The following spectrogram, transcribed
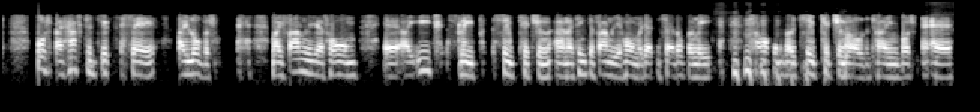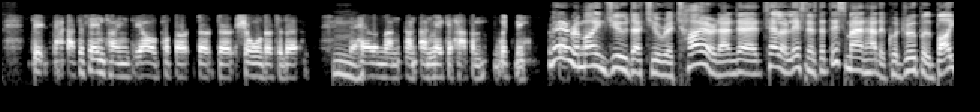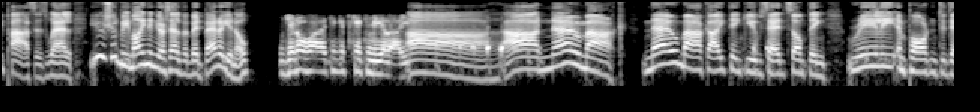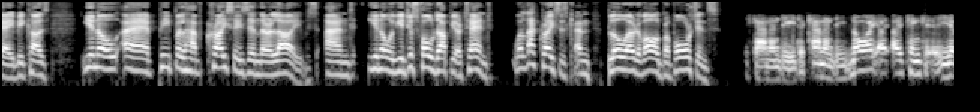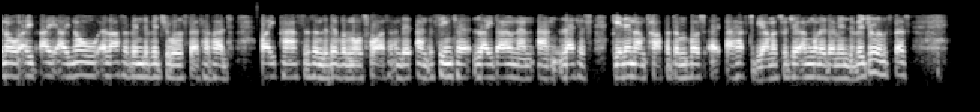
But I have to do, say, I love it. My family at home, uh, I eat, sleep, soup kitchen, and I think the family at home are getting fed up with me talking about soup kitchen all the time. But uh, they, at the same time, they all put their, their, their shoulder to the, mm. the helm and, and, and make it happen with me. May I remind you that you retired and uh, tell our listeners that this man had a quadruple bypass as well. You should be minding yourself a bit better, you know. Do you know what? I think it's keeping me alive. Ah, ah, now, Mark. Now, Mark, I think you've said something really important today because you know, uh, people have crises in their lives, and you know, if you just fold up your tent, well, that crisis can blow out of all proportions. It can indeed. It can indeed. No, I, I, I think, you know, I, I, I know a lot of individuals that have had bypasses and the devil knows what, and they, and they seem to lie down and, and let it get in on top of them. But I, I have to be honest with you, I'm one of them individuals that,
